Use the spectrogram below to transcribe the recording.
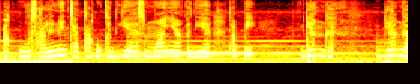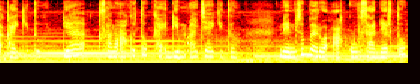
aku salinin chat aku ke dia semuanya ke dia. Tapi dia nggak dia nggak kayak gitu. Dia sama aku tuh kayak diem aja gitu dan itu baru aku sadar tuh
